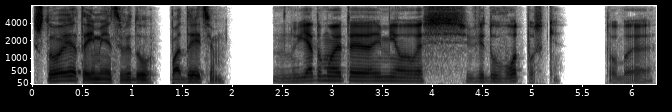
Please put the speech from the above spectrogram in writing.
Что это имеется в виду под этим? Ну, я думаю, это имелось в виду в отпуске, чтобы...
